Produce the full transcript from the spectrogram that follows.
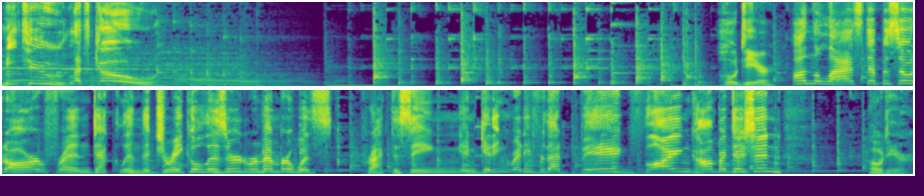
Me too! Let's go! Oh dear. On the last episode, our friend Declan, the Draco lizard, remember, was practicing and getting ready for that big flying competition? Oh dear.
